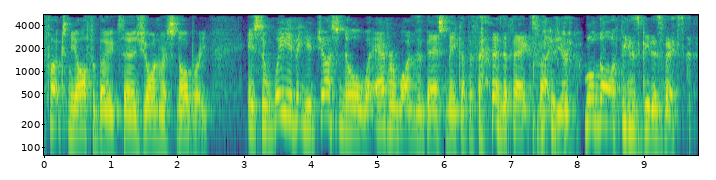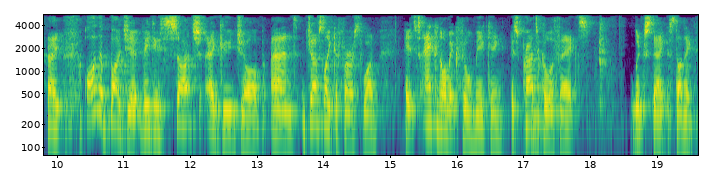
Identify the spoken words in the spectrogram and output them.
fucks me off about uh, genre snobbery is the way that you just know whatever won the best makeup and effects that year will not have been as good as this, right? On a budget, they do such a good job, and just like the first one, it's economic filmmaking, it's practical hmm. effects, looks st- stunning.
